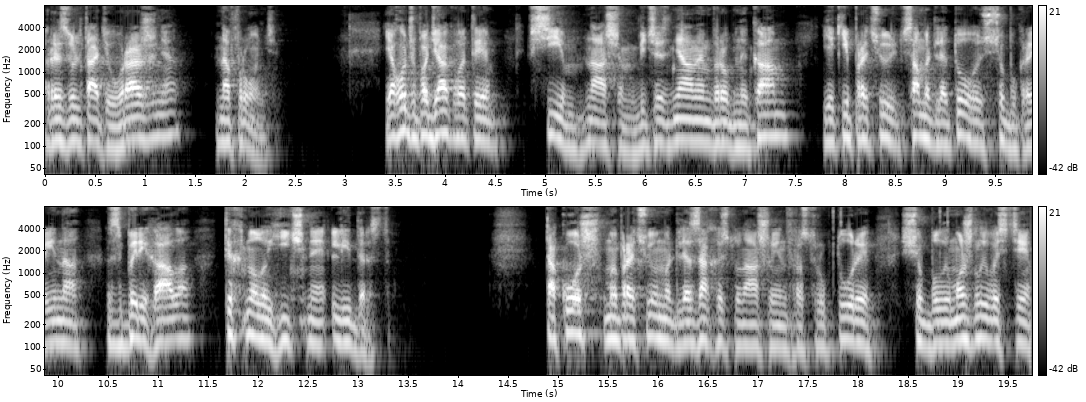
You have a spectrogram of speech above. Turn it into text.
результатів ураження на фронті. Я хочу подякувати всім нашим вітчизняним виробникам, які працюють саме для того, щоб Україна зберігала технологічне лідерство. Також ми працюємо для захисту нашої інфраструктури, щоб були можливості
